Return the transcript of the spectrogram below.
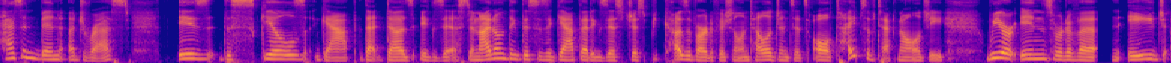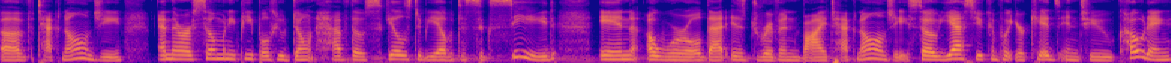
hasn't been addressed is the skills gap that does exist. And I don't think this is a gap that exists just because of artificial intelligence. It's all types of technology. We are in sort of a, an age of technology, and there are so many people who don't have those skills to be able to succeed in a world that is driven by technology. So, yes, you can put your kids into coding,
